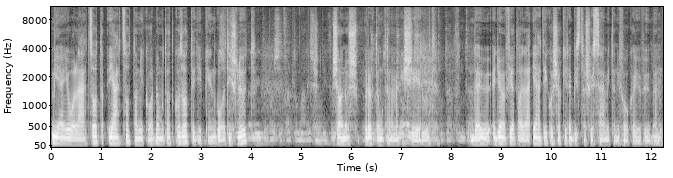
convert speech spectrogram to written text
milyen jól látszott, játszott, amikor bemutatkozott, egyébként gólt is lőtt. Sajnos rögtön utána meg is sérült. De ő egy olyan fiatal játékos, akire biztos, hogy számítani fog a jövőben.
